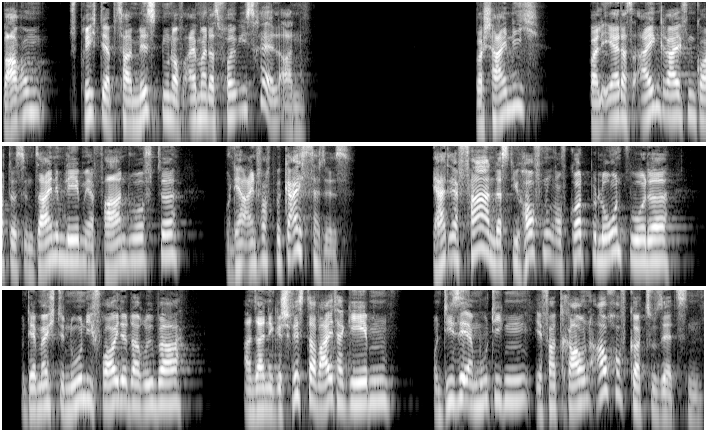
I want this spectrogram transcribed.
Warum spricht der Psalmist nun auf einmal das Volk Israel an? Wahrscheinlich, weil er das Eingreifen Gottes in seinem Leben erfahren durfte und er einfach begeistert ist. Er hat erfahren, dass die Hoffnung auf Gott belohnt wurde und er möchte nun die Freude darüber an seine Geschwister weitergeben und diese ermutigen, ihr Vertrauen auch auf Gott zu setzen.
